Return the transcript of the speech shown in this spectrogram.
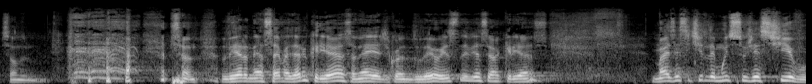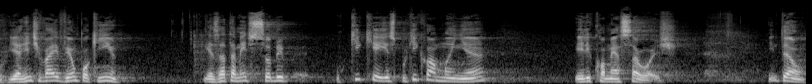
São, são, leram nessa aí, mas eram criança, né? Ed? Quando leu isso, devia ser uma criança. Mas esse título é muito sugestivo e a gente vai ver um pouquinho exatamente sobre o que, que é isso, por que, que o amanhã ele começa hoje. Então,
